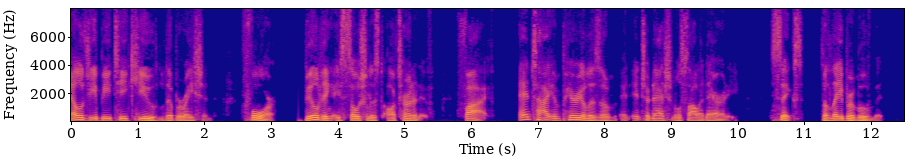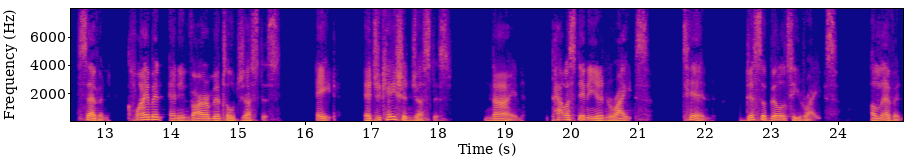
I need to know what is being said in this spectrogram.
LGBTQ liberation. Four, building a socialist alternative. Five, anti imperialism and international solidarity. Six, the labor movement. Seven, climate and environmental justice. Eight, education justice. Nine, Palestinian rights. 10. Disability rights. 11.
